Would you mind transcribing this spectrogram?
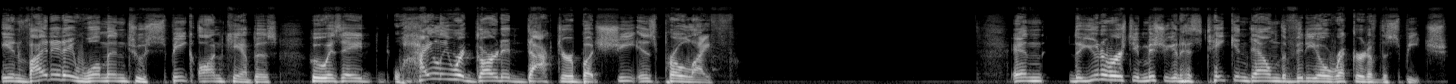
invited a woman to speak on campus who is a highly regarded doctor, but she is pro life. And the University of Michigan has taken down the video record of the speech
